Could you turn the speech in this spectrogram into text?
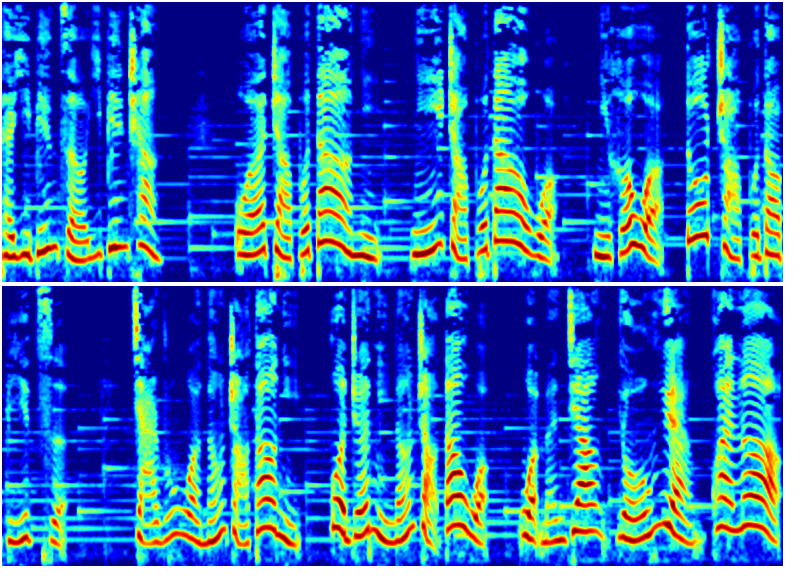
他一边走一边唱：“我找不到你，你找不到我，你和我都找不到彼此。假如我能找到你，或者你能找到我，我们将永远快乐。”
